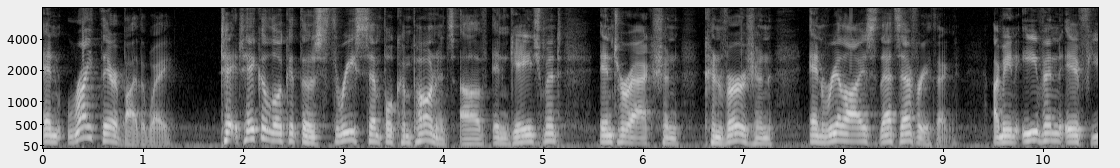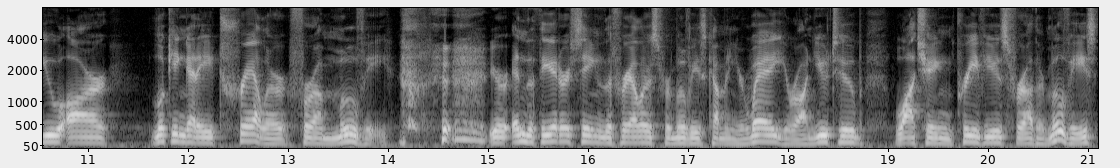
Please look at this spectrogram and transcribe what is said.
And right there, by the way, T- take a look at those three simple components of engagement, interaction, conversion, and realize that's everything. I mean, even if you are looking at a trailer for a movie, you're in the theater seeing the trailers for movies coming your way, you're on YouTube watching previews for other movies,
